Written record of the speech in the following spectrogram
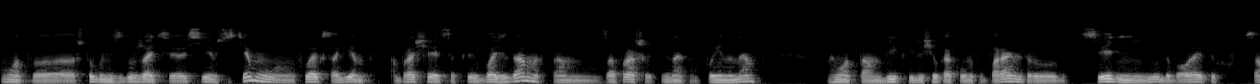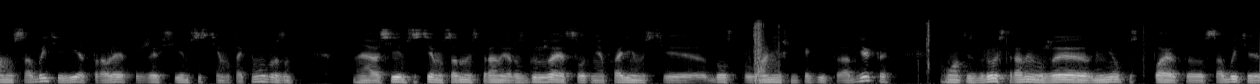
Вот, э, чтобы не загружать CM-систему, э, Flex агент обращается к базе данных, там запрашивает, не знаю, там, по NNN, вот, там, BIG или еще какому-то параметру сведения и добавляет их в само событие и отправляет уже в CM-систему. Таким образом, CM-система, э, с одной стороны, разгружается от необходимости доступа во внешние какие-то объекты, вот, и с другой стороны, уже в нее поступают события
